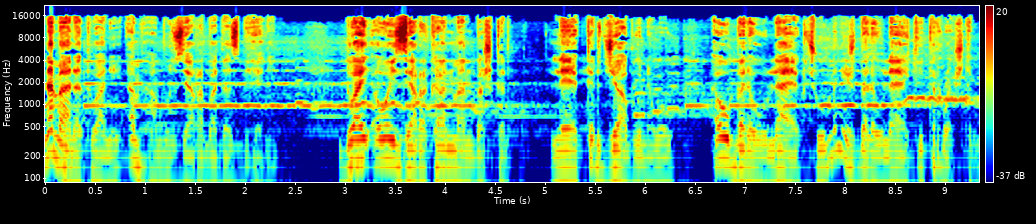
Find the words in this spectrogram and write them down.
نەمانەتوانی ئەم هەموو زێڕە بەدەست بهێنین دوای ئەوەی زێڕەکانمان بەشکرد لە یەکتر جیابووینەوە و ئەو بەرە و لایەک چوو منیش بەرە و لایەکی تر ڕۆشتم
